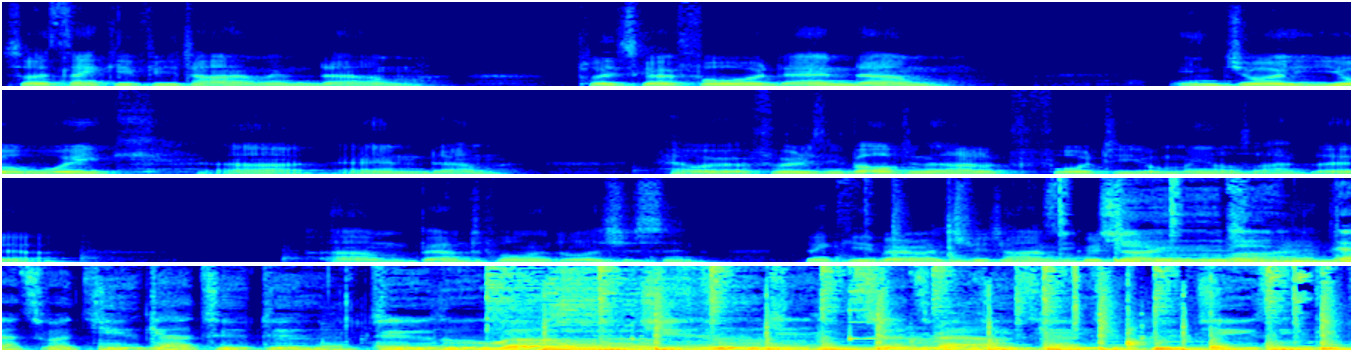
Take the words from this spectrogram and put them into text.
So thank you for your time and um, please go forward and um, enjoy your week. Uh, and um, however food is involved in that, I look forward to your meals. I hope they are um, bountiful and delicious. And Thank you very much for your time. Good day. That's what you got to do to the world of food surrounds you. Good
